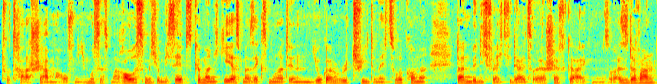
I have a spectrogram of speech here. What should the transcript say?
totaler Scherbenhaufen. Ich muss erstmal raus, mich um mich selbst kümmern. Ich gehe erstmal sechs Monate in einen Yoga-Retreat und wenn ich zurückkomme, dann bin ich vielleicht wieder als euer Chef geeignet und so. Also da waren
